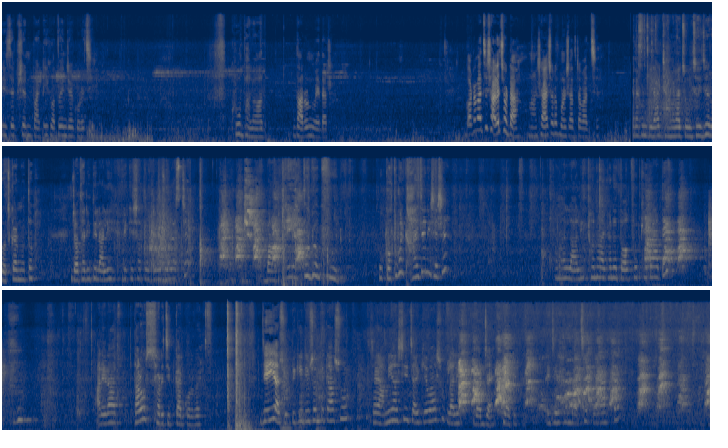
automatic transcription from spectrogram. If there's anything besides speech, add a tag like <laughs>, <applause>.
রিসেপশন পার্টি, কত এনজয় করেছি। খুব ভালো দারুণ ওয়েদার কটা বাজছে? সাড়ে ছটা। সাড়ে ছটা পনেরো সাতটা বাজছে। এখন বিরাট ঝামেলা চলছে এই যে রোজকার মতো। যথারীতি লালি বিকির সাথে উপরে চলে আসছে। বাপরে, এত ডগ ফুড ও কতবার খায় জানিস শেষে আমার লালি থানা এখানে দগ ফুড খেতে আতে আর এরা তারও স্বরে চিৎকার করবে। যেই আসুক, পিকি টিউশন থেকে আসুক, চাই আমি আসি, চাই কেউ আসুক লালি দরজায় ফ্ল্যাটে। এই যে এখন বাচ্চা একটা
